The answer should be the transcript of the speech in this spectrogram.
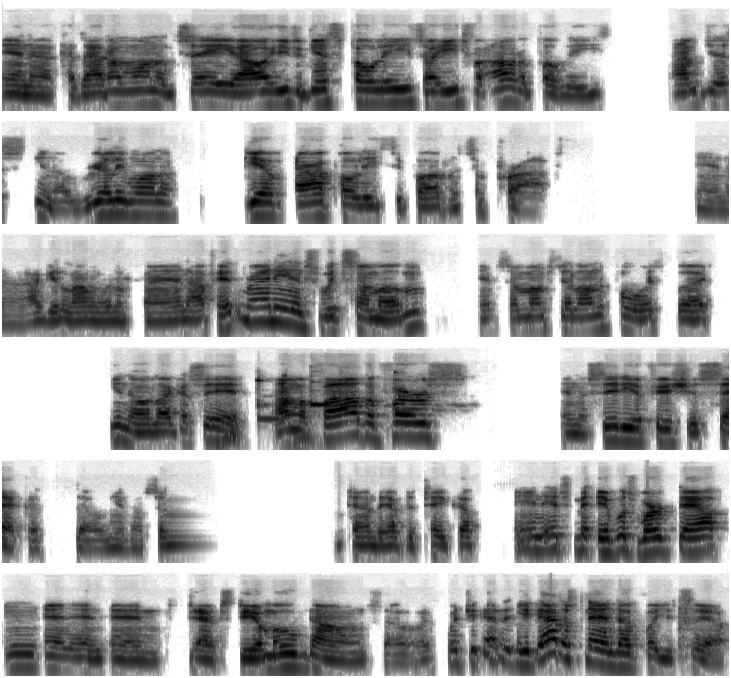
And because I don't want to say, oh, he's against police or he's for all the police. I'm just, you know, really want to give our police department some props. And uh, I get along with them fine. I've had run-ins with some of them, and some of them still on the force. But you know, like I said, I'm a father first, and a city official second. So you know, sometimes they have to take up, and it's it was worked out, and and and, and still moved on. So but you got to you got to stand up for yourself.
